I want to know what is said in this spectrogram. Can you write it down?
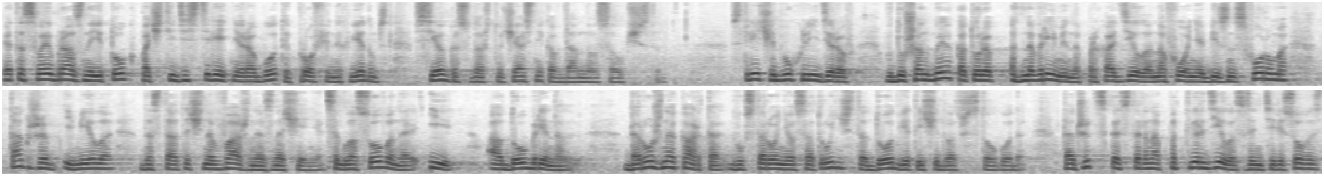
Это своеобразный итог почти десятилетней работы профильных ведомств всех государств-участников данного сообщества. Встреча двух лидеров в Душанбе, которая одновременно проходила на фоне бизнес-форума, также имела достаточно важное значение. Согласована и одобрена дорожная карта двухстороннего сотрудничества до 2026 года. Таджикская сторона подтвердила заинтересованность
